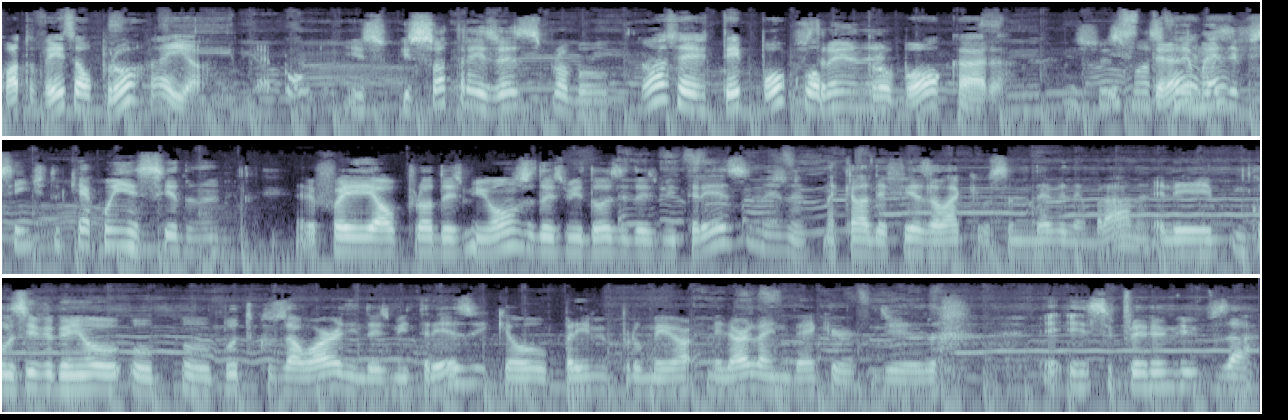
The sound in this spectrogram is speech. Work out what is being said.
Quatro vezes ao Pro? Aí, ó. É bom. Isso, e só três vezes Pro Bowl. Nossa, tem pouco Estranho, né? Pro Bowl, cara. Isso, isso Estranho, mostra que ele é mais né? eficiente do que é conhecido, né? Ele foi ao Pro 2011, 2012 e 2013, né? Naquela defesa lá que você não deve lembrar, né? Ele, inclusive, ganhou o, o Butkus Award em 2013, que é o prêmio para o melhor, melhor linebacker de... Esse prêmio é meio bizarro.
